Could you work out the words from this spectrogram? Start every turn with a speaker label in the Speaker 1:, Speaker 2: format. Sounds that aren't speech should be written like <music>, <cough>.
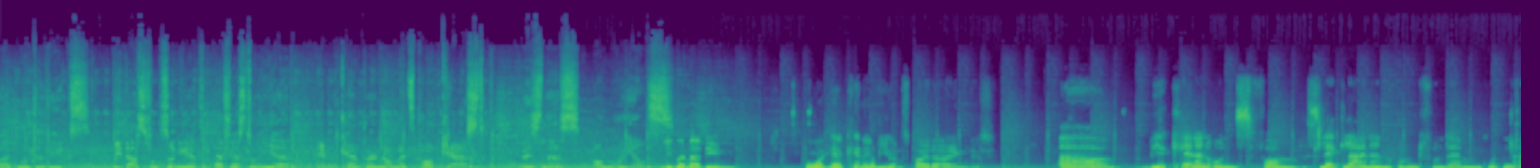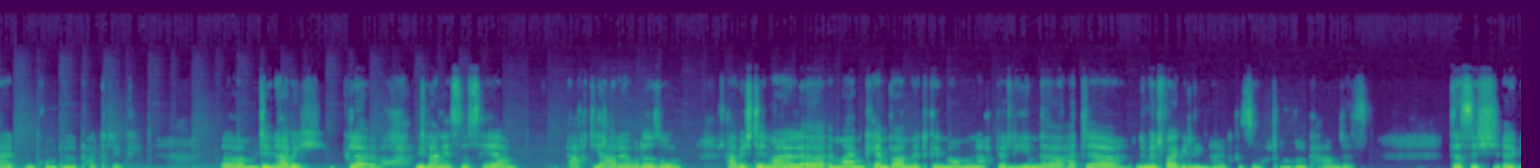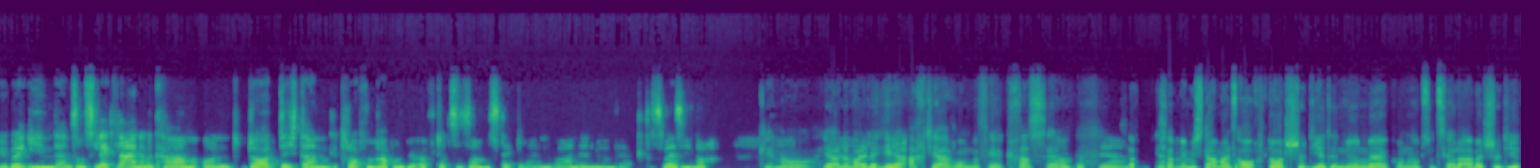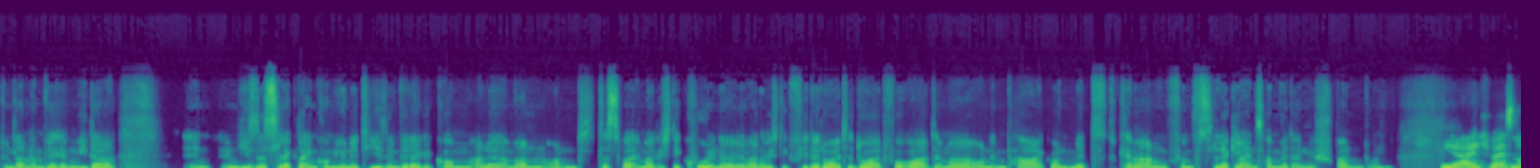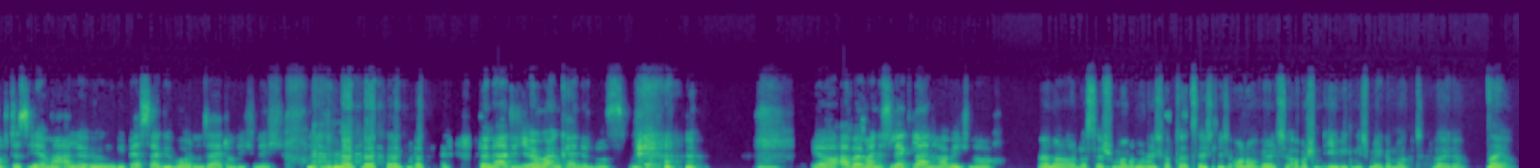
Speaker 1: Arbeiten unterwegs. Wie das funktioniert, erfährst du hier im Camper Nomads Podcast. Business on Wheels.
Speaker 2: Liebe Nadine, woher kennen wir uns beide eigentlich?
Speaker 3: Äh, wir kennen uns vom Slacklinen und von deinem guten alten Kumpel Patrick. Ähm, den habe ich, wie lange ist das her? Acht Jahre oder so. Habe ich den mal äh, in meinem Camper mitgenommen nach Berlin. Da hat er eine Mitfahrgelegenheit gesucht und so kam das, dass ich äh, über ihn dann zum Slacklinen kam und dort dich dann getroffen habe und wir öfter zusammen Slacklinen waren in Nürnberg. Das weiß ich noch.
Speaker 2: Genau, ja, eine ja. Weile her, acht Jahre ungefähr, krass, ja. Ungefähr, ich habe ja. hab nämlich damals auch dort studiert in Nürnberg und habe soziale Arbeit studiert und dann haben wir irgendwie da in, in diese Slackline-Community sind wir da gekommen, alle Mann, mhm. und das war immer richtig cool, ne? Wir waren richtig viele Leute dort vor Ort immer und im Park und mit, keine Ahnung, fünf Slacklines haben wir dann gespannt und.
Speaker 3: Ja, ich weiß noch, dass ihr immer alle irgendwie besser geworden seid und ich nicht. <laughs> dann hatte ich irgendwann keine Lust mehr. Hm. Ja, aber meine Slackline habe ich noch.
Speaker 2: Ah, das ist ja schon mal gut. Ich habe tatsächlich auch noch welche, aber schon ewig nicht mehr gemacht, leider. Naja.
